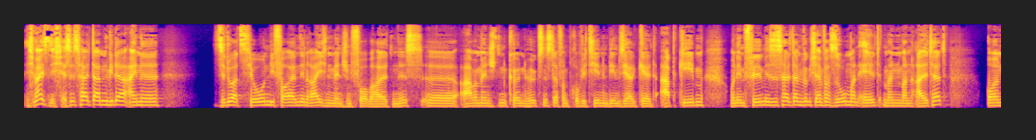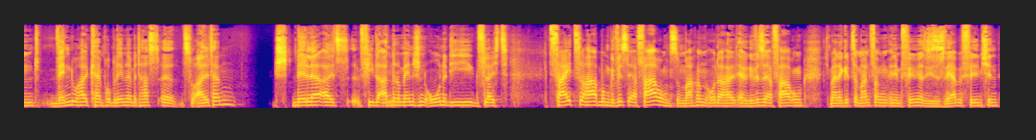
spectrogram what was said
ich weiß nicht. Es ist halt dann wieder eine Situation, die vor allem den reichen Menschen vorbehalten ist. Äh, arme Menschen können höchstens davon profitieren, indem sie halt Geld abgeben. Und im Film ist es halt dann wirklich einfach so, man, ält, man, man altert. Und wenn du halt kein Problem damit hast, äh, zu altern, schneller als viele andere Menschen, ohne die vielleicht Zeit zu haben, um gewisse Erfahrungen zu machen oder halt äh, gewisse Erfahrungen. Ich meine, da gibt's am Anfang in dem Film ja dieses Werbefilmchen,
